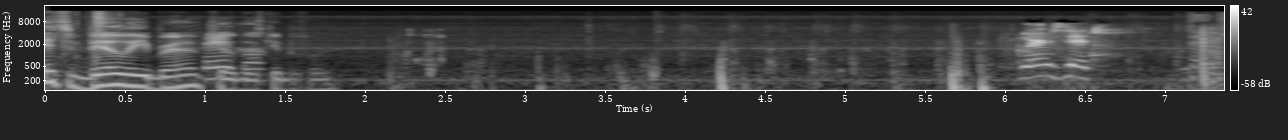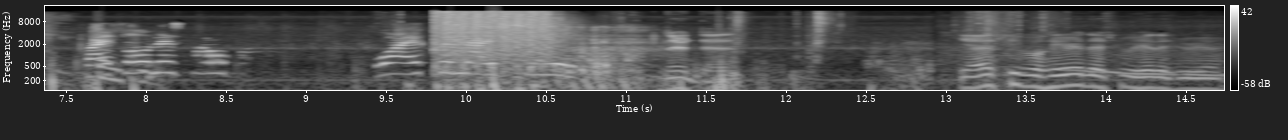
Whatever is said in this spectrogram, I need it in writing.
It's Billy, bro. I've killed this kid before. Where's it? Thank you. My phone is out. Why couldn't I see it? They're dead. Yeah, there's people here. There's people here. There's people here.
